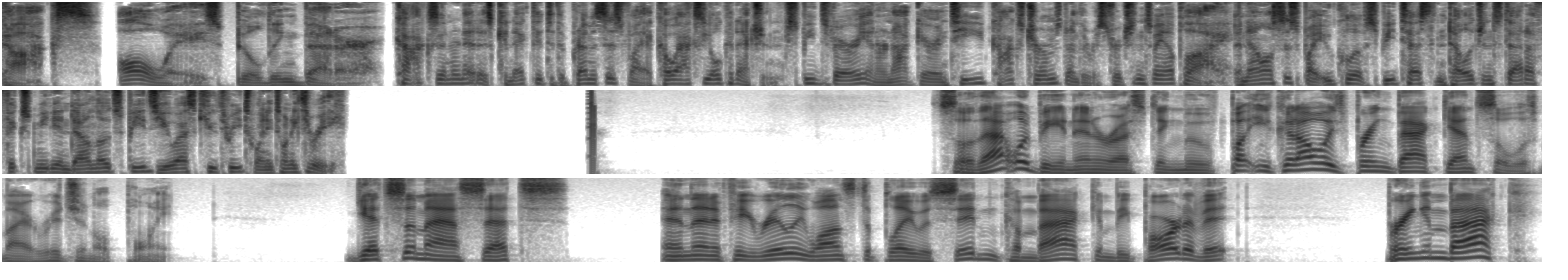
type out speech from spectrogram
Cox, always building better. Cox Internet is connected to the premises via coaxial connection. Speeds vary and are not guaranteed. Cox terms and other restrictions may apply. Analysis by Ookla Speed Test Intelligence Data. Fixed median download speeds. USQ3 2023. So that would be an interesting move. But you could always bring back Guentzel, was my original point. Get some assets. And then if he really wants to play with Sid and come back and be part of it, bring him back.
